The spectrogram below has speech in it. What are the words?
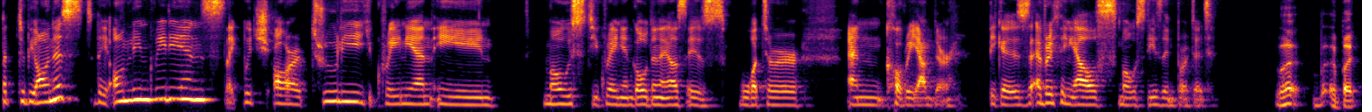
but to be honest, the only ingredients like which are truly Ukrainian in most Ukrainian golden ales is water and coriander because everything else mostly is imported. What? But but,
